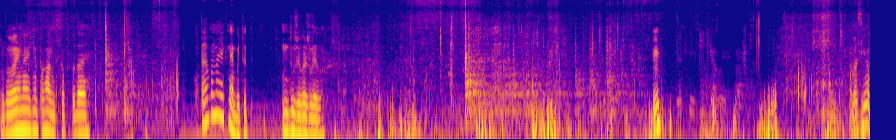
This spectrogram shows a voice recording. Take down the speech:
Буває навіть непогано така попадає. Та вона як-небудь тут не дуже важливо. Є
